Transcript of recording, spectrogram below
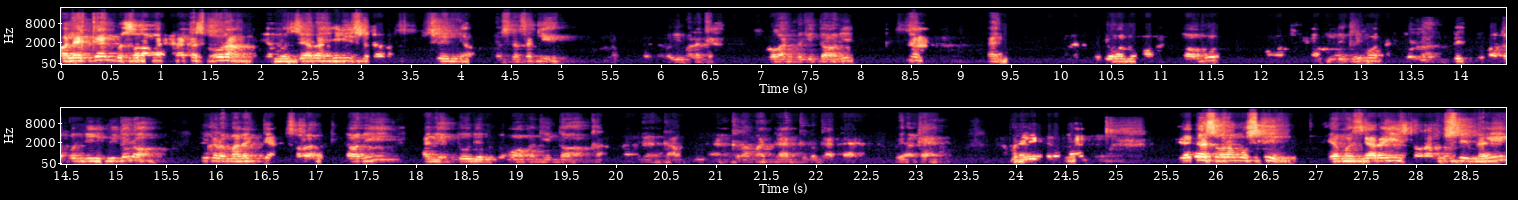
malaikat bersalawat ke atas orang yang menziarahi saudara muslimnya yang sedang sakit. Bagi malaikat bagi kita ni kan? Jadi orang doa kita pun orang diterima tak diterima ataupun ditolak jadi kalau malaikat salat kita ni kan iaitu dia mendoakan kita. Keamanan, keampunan, keramatan, keberkatan. Ya kan? Apa kan? Dia ada seorang muslim. Yang menziarahi seorang muslim lain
